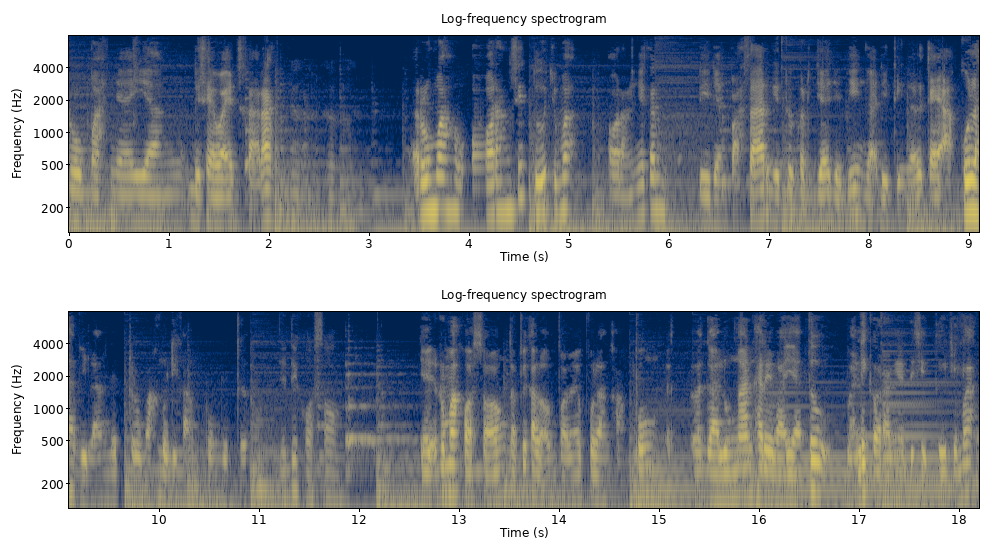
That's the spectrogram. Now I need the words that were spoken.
Rumahnya yang disewain sekarang Ya. Rumah orang situ cuma orangnya kan di Denpasar gitu kerja jadi nggak ditinggal kayak aku lah bilang gitu rumahku di kampung gitu. Jadi kosong. jadi rumah kosong tapi kalau umpamanya pulang kampung galungan hari raya tuh balik orangnya di situ. Cuma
